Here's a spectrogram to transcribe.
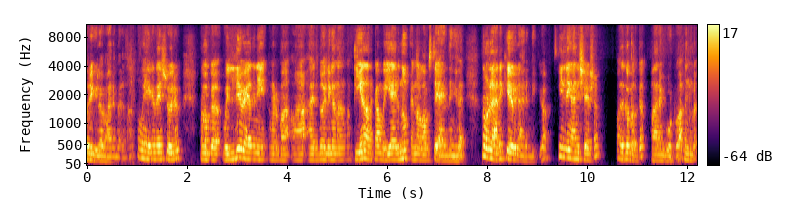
ഒരു കിലോ ഭാരം വരുന്നതാണ്. അപ്പോൾ ഏകദേശം ഒരു നമുക്ക് വലിയ വേദന അങ്ങോട്ട് ആയിരുന്നു അല്ലെങ്കിൽ തീരെ നടക്കാൻ വയ്യായിരുന്നു എന്നുള്ള അവസ്ഥയായിരുന്നെങ്കിൽ നമ്മൾ അര കിലോയിൽ ആരംഭിക്കുക. ഇല്ലെങ്കിൽ അതിനുശേഷം പതുക്കെ പതുക്കെ ഭാരം കൂട്ടുക. നിങ്ങളുടെ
